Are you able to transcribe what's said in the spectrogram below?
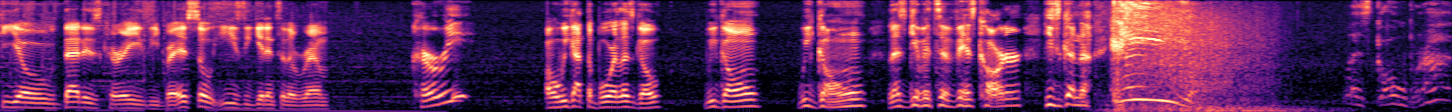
Yo, that is crazy, bro. It's so easy get into the rim. Curry? Oh, we got the board. Let's go. We gone. We gone. Let's give it to Vince Carter. He's gonna. Hey! Let's go, bruh.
